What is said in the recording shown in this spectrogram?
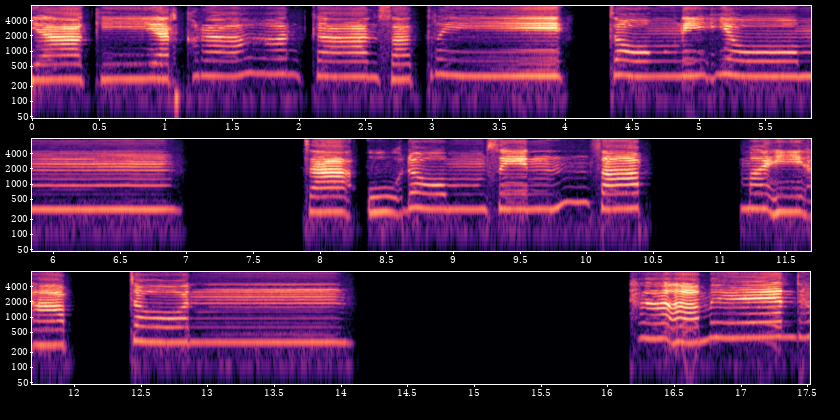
อย่าเกียจคร้านการสตรี จงนิยม จะอุดมสินทรัพย์ไม่อับ จน ถ้าแม้นท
